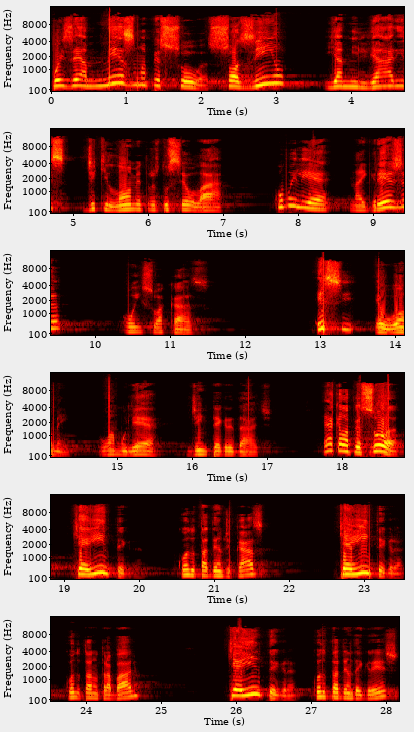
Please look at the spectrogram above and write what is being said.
pois é a mesma pessoa sozinho e a milhares de quilômetros do seu lar, como ele é na igreja ou em sua casa. Esse é o homem ou a mulher de integridade. É aquela pessoa que é íntegra quando está dentro de casa, que é íntegra quando está no trabalho, que é íntegra quando está dentro da igreja,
